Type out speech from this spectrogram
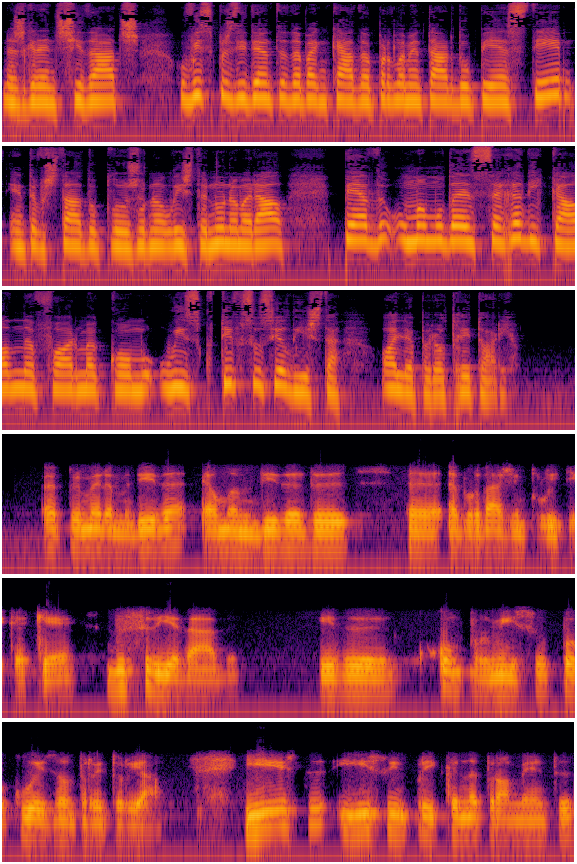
nas grandes cidades, o vice-presidente da bancada parlamentar do PST, entrevistado pelo jornalista Nuno Amaral, pede uma mudança radical na forma como o executivo socialista olha para o território. A primeira medida é uma medida de uh, abordagem política, que é de seriedade e de compromisso com a coesão territorial. E, este, e isso implica naturalmente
